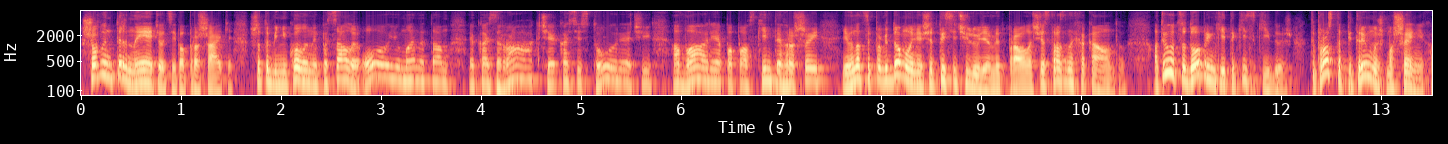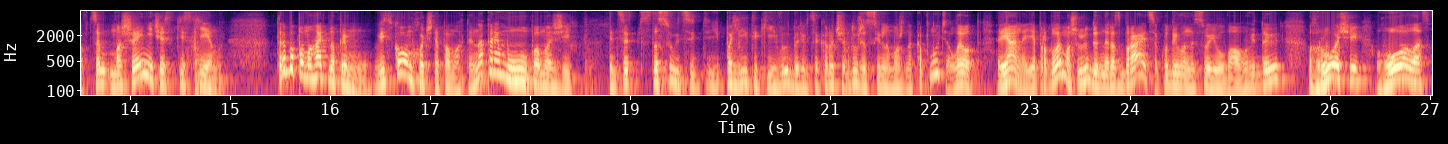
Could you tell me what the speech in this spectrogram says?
що в інтернеті оці попрошайки, що тобі ніколи не писали, ой, у мене там якась рак, чи якась історія, чи аварія попав, скиньте грошей. І вона це повідомлення ще тисячі людям відправила, ще з різних аккаунтів. А ти оце добренький такий скидуєш. Ти просто підтримуєш мошенників. Це мошенническі схеми. Треба допомагати напряму. Військовим хочете допомогти, напряму поможіть. Це стосується і політики, і виборів. Це коротше дуже сильно можна капнути. Але от реально є проблема, що люди не розбираються, куди вони свою увагу віддають. Гроші, голос,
